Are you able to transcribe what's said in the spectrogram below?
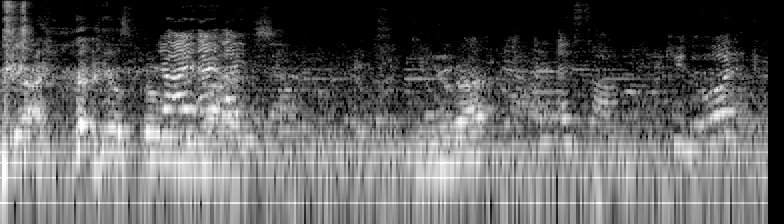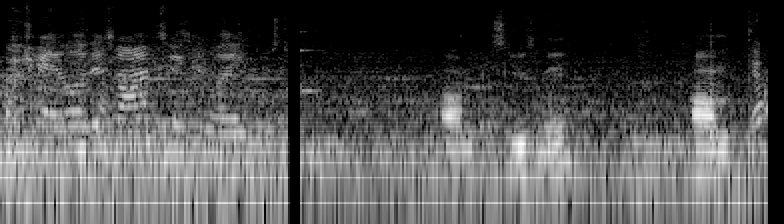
yeah, he was filming Yeah, I, you I, I, guys. You knew that? I, I saw. Can you know what channel it is on so you can like. Um, excuse me. Um, Yeah.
